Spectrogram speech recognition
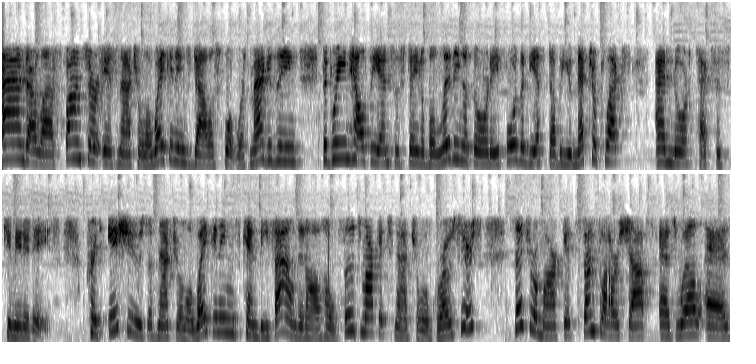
And our last sponsor is Natural Awakenings, Dallas Fort Worth Magazine, the green, healthy, and sustainable living authority for the DFW Metroplex and North Texas communities. Print issues of Natural Awakenings can be found in all Whole Foods markets, natural grocers, Central markets, Sunflower Shops, as well as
